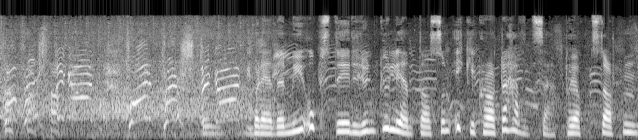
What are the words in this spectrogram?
For første gang! For første gang! Ble det mye oppstyr rundt gulljenta som ikke klarte å hevde seg på jaktstarten.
